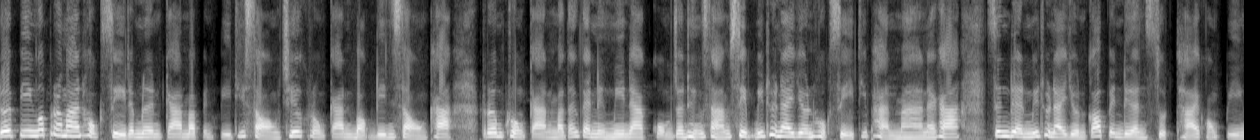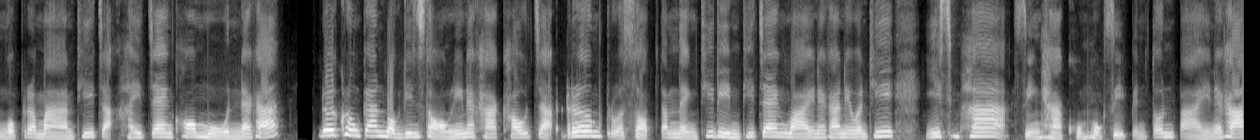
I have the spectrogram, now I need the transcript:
โดยปีงบประมาณ 64ดำเนินการมาเป็นปีที่ 2 ชื่อโครงการบอกดิน 2 ค่ะ เริ่มโครงการมาตั้งแต่ 1 มีนาคมจนถึง 30 มิถุนายน 64 ที่ผ่านมานะคะ ซึ่งเดือนมิถุนายนก็เป็นเดือนสุดท้ายของปีงบประมาณที่จะให้แจ้งข้อมูลนะคะ โดยโครงการบอกดิน 2 นี้นะคะ เขาจะเริ่มตรวจสอบตำแหน่งที่ดินที่แจ้งไว้นะคะ ในวันที่ 25 สิงหาคม 64 เป็นต้นไปนะคะ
